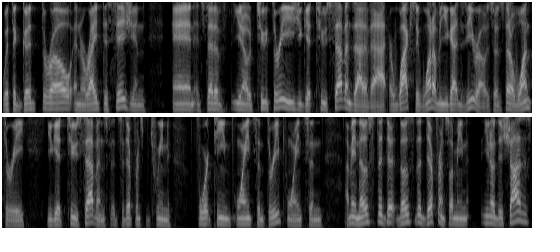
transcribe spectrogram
with a good throw and a right decision. And instead of, you know, two threes, you get two sevens out of that. Or well, actually, one of them you got zero. So instead of one three, you get two sevens. It's the difference between 14 points and three points. And I mean, those are the those are the difference. I mean, you know, Deshaun's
